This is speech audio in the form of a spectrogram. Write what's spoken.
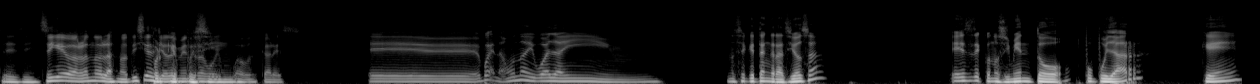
Sí, sí. sigue hablando de las noticias. Porque, yo de mientras pues, sí. voy a buscar eso. Eh, bueno, una igual ahí. mm, No sé qué tan graciosa. Es de conocimiento popular que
